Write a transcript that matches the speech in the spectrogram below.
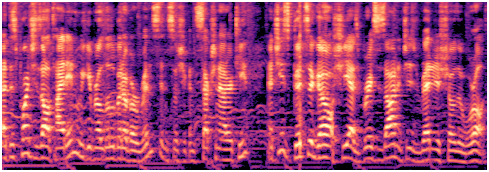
At this point, she's all tied in. We give her a little bit of a rinse and so she can suction out her teeth and she's good to go. She has braces on and she's ready to show the world.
